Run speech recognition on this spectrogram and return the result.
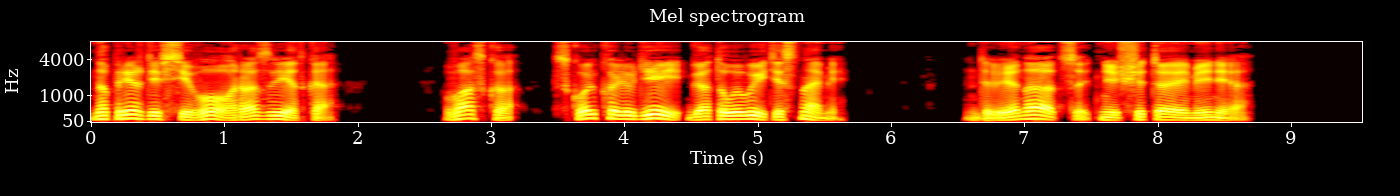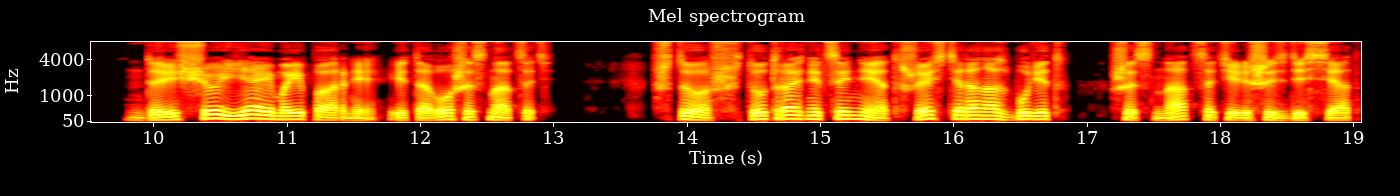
Но прежде всего разведка. Васко, сколько людей готовы выйти с нами? Двенадцать, не считая меня. Да еще я и мои парни, итого шестнадцать. Что ж, тут разницы нет, шестеро нас будет шестнадцать или шестьдесят.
